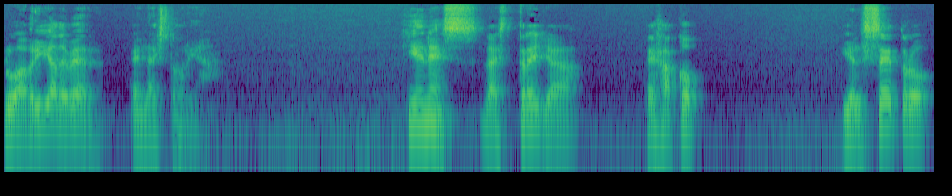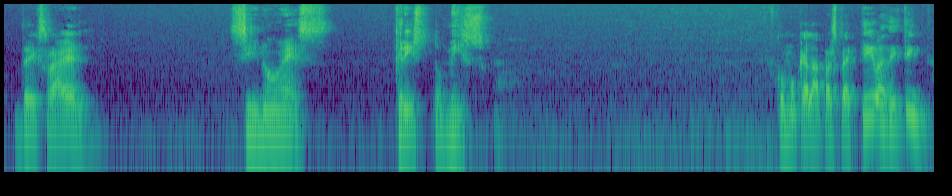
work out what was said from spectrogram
lo habría de ver en la historia. ¿Quién es la estrella de Jacob y el cetro de Israel si no es Cristo mismo? Como que la perspectiva es distinta.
